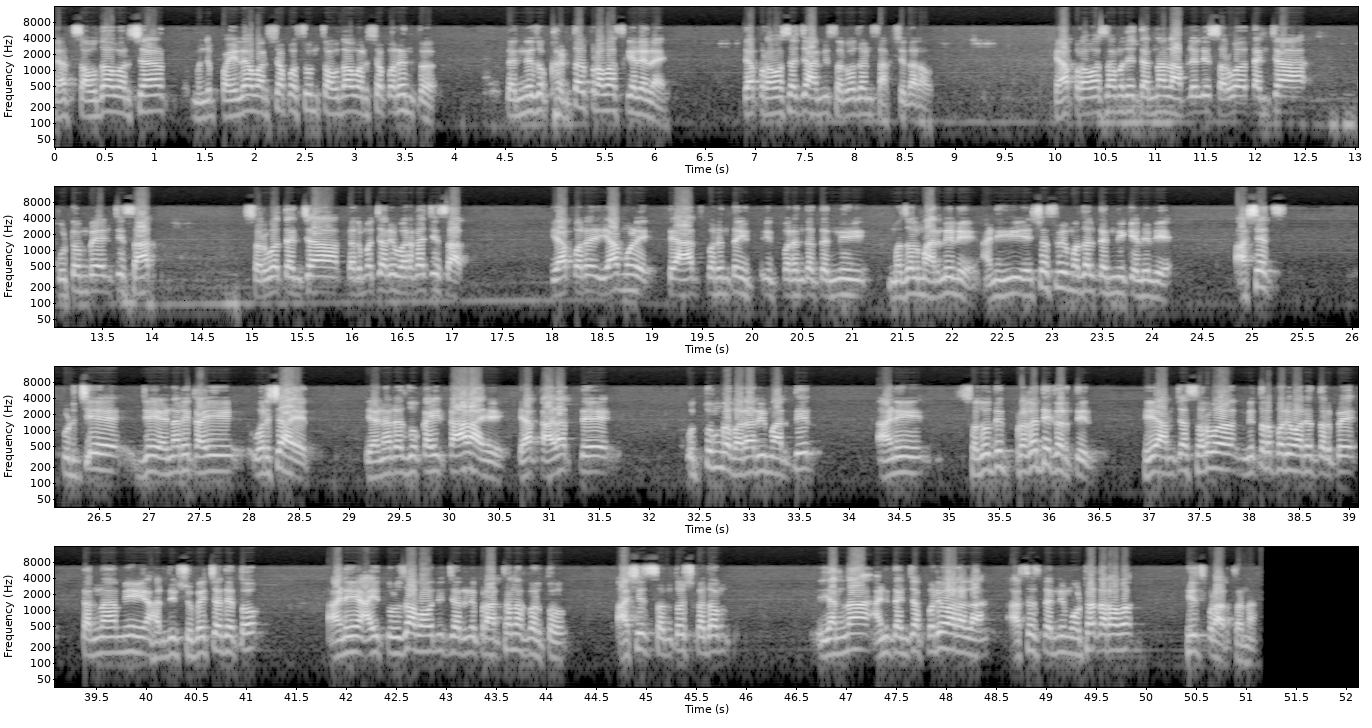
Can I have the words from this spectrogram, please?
त्या चौदा वर्षात म्हणजे पहिल्या वर्षापासून चौदा वर्षापर्यंत त्यांनी जो खडतर प्रवास केलेला आहे त्या प्रवासाचे आम्ही सर्वजण साक्षीदार आहोत. ह्या प्रवासामध्ये त्यांना लाभलेली सर्व त्यांच्या कुटुंबियांची साथ सर्व त्यांच्या कर्मचारी वर्गाची साथ यापर यामुळे ते आजपर्यंत इत इथपर्यंत त्यांनी मजल मारलेली आहे आणि ही यशस्वी मजल त्यांनी केलेली आहे. असेच पुढचे जे येणारे काही वर्ष आहेत येणारा जो काही काळ आहे या काळात ते उत्तुंग भरारी मारतील आणि सदोदित प्रगती करतील हे आमच्या सर्व मित्रपरिवारातर्फे त्यांना मी हार्दिक शुभेच्छा देतो आणि आई तुळजाभवानी चरणी प्रार्थना करतो. अशीच संतोष कदम यांना आणि त्यांच्या परिवाराला असंच त्यांनी मोठं करावं हीच प्रार्थना.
